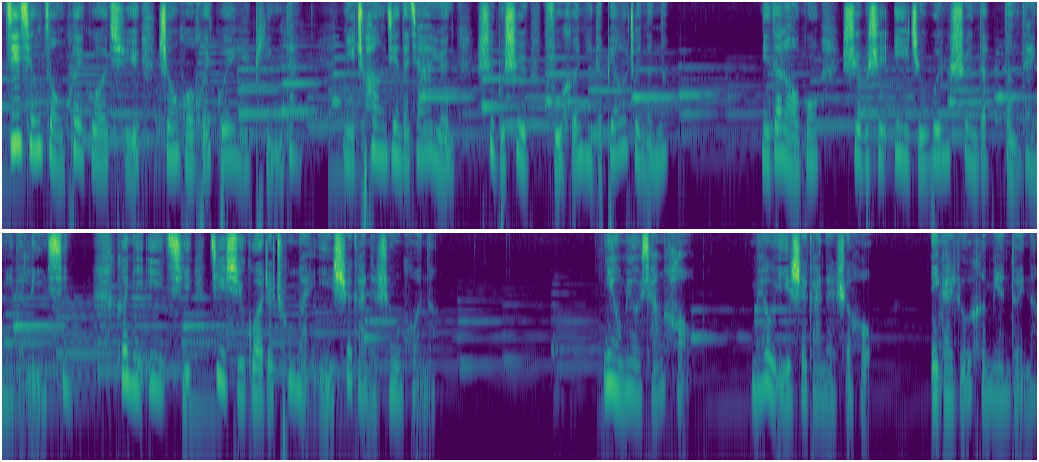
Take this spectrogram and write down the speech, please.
激情总会过去，生活会归于平淡。你创建的家园是不是符合你的标准的呢？你的老公是不是一直温顺地等待你的临幸，和你一起继续过着充满仪式感的生活呢？你有没有想好，没有仪式感的时候，你该如何面对呢？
